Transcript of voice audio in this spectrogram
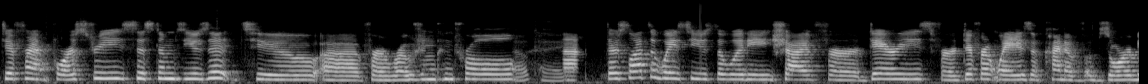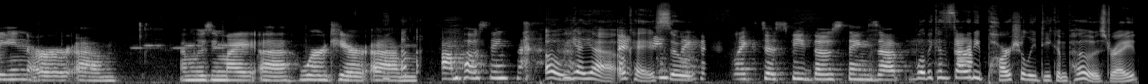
different forestry systems. Use it to uh, for erosion control. Okay. Uh, there's lots of ways to use the woody shive for dairies, for different ways of kind of absorbing or um, I'm losing my uh, word here. Um, composting. oh yeah, yeah. Okay. So like, like to speed those things up. well, because it's already partially decomposed, right?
